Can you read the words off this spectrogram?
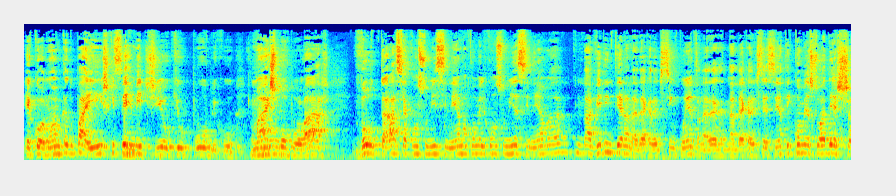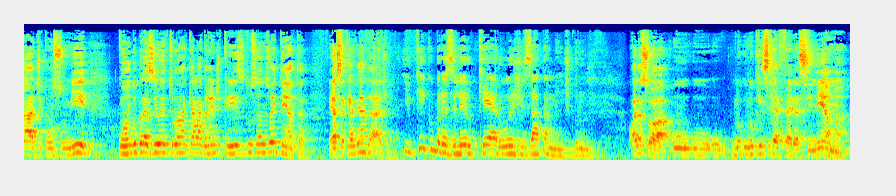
econômica do país que Sim. permitiu que o público mais popular voltasse a consumir cinema como ele consumia cinema na vida inteira, na década de 50, na década, na década de 60, e começou a deixar de consumir quando o Brasil entrou naquela grande crise dos anos 80. Essa é a verdade. E o que, que o brasileiro quer hoje exatamente, Bruno? Olha só, o, o, o no, no, que se refere a cinema,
